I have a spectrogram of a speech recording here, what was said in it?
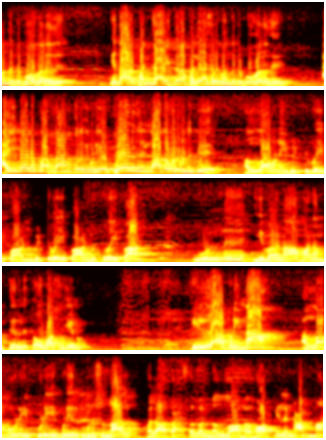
வந்துட்டு போகிறது ஏதாவது பஞ்சாயத்துல பள்ளியாசலுக்கு வந்துட்டு போகிறது ஐவேல பரலான தொழுகையுடைய பேணுதல் இல்லாத ஒருவனுக்கு அல்லாஹ் அவனை விட்டு வைப்பான் விட்டு வைப்பான் விட்டு வைப்பான். ஒன்னு இவனா மனம் தெரிந்து தௌபா செய்யணும். இல்ல அப்படின்னா அல்லாஹுடைய குடி எப்படி இருக்கும்னு சொன்னால் பலா தஹ்சபன் அல்லாஹ் காஃபிலன் அம்மா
